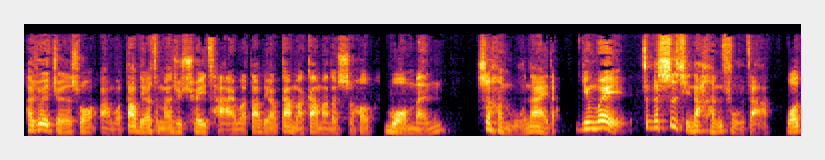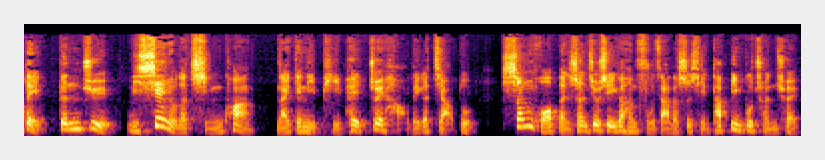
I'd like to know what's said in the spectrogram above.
他就会觉得说啊，我到底要怎么样去催财？我到底要干嘛干嘛的时候，我们是很无奈的，因为这个事情它很复杂，我得根据你现有的情况来给你匹配最好的一个角度。生活本身就是一个很复杂的事情，它并不纯粹。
